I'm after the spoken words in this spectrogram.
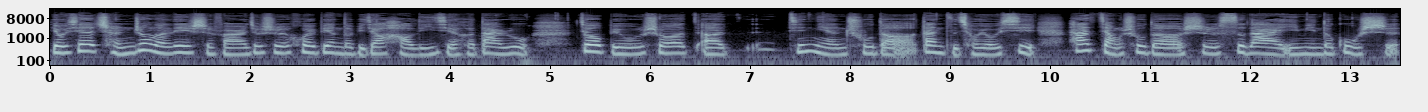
有些沉重的历史反而就是会变得比较好理解和代入。就比如说，呃，今年出的《弹子球游戏》，它讲述的是四代移民的故事。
